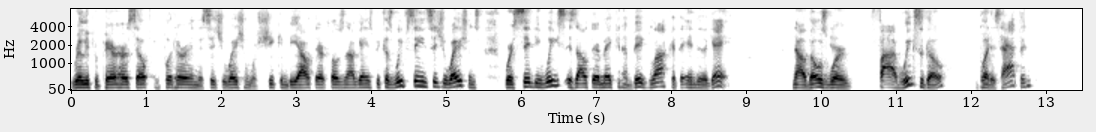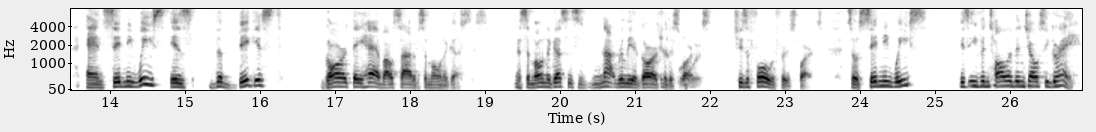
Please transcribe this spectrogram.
really prepare herself and put her in the situation where she can be out there closing out games because we've seen situations where Sydney Wiese is out there making a big block at the end of the game. Now, those yeah. were five weeks ago, but it's happened. And Sydney Wiese is the biggest guard they have outside of Seimone Augustus. And Seimone Augustus is not really a guard She's for the Sparks. She's a forward for the Sparks. So Sydney Wiese is even taller than Chelsea Gray.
